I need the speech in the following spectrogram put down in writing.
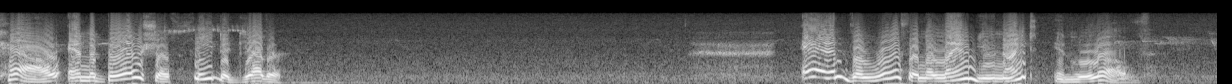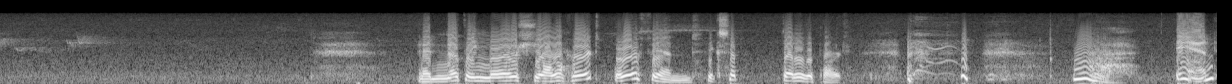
cow and the bear shall feed together, and the wolf and the lamb unite in love. And nothing more shall hurt or offend, except that other part. and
